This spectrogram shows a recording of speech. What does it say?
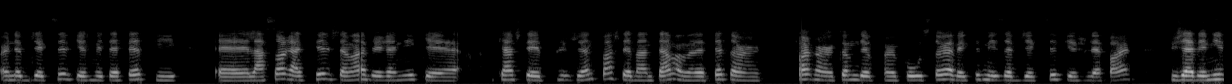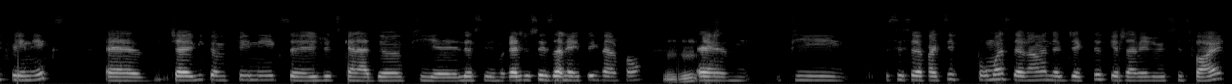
un, objectif que je m'étais fait. Puis euh, la soeur à Phil, justement, Véronique, euh, quand j'étais plus jeune, je pense que j'étais Bantam, elle m'avait fait un, faire un, comme de, un poster avec tous mes objectifs que je voulais faire. Puis j'avais mis le Phoenix. j'avais mis comme Phoenix, Jeux du Canada, puis là, il me reste juste les Olympiques dans le fond. Mm-hmm. Puis c'est ça. Fait pour moi, c'était vraiment un objectif que j'avais réussi de faire.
